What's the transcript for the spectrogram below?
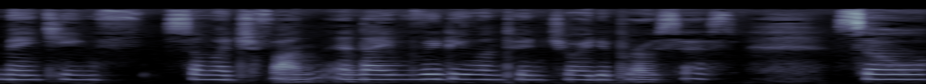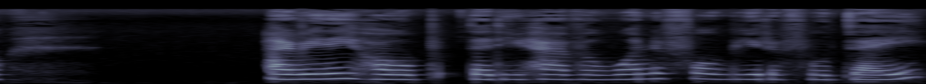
making f- so much fun, and I really want to enjoy the process. So I really hope that you have a wonderful, beautiful day.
